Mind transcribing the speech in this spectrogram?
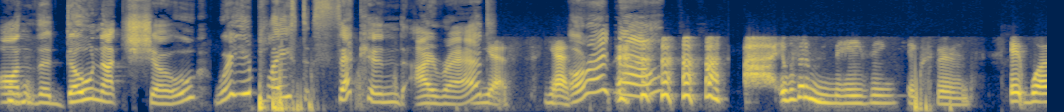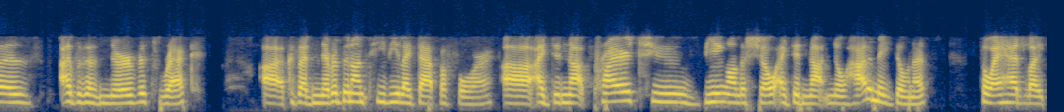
on mm-hmm. the Donut Show, where you placed second, I read. Yes, yes. All right now. it was an amazing experience. It was, I was a nervous wreck because uh, I've never been on TV like that before. Uh, I did not, prior to being on the show, I did not know how to make donuts. So I had like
